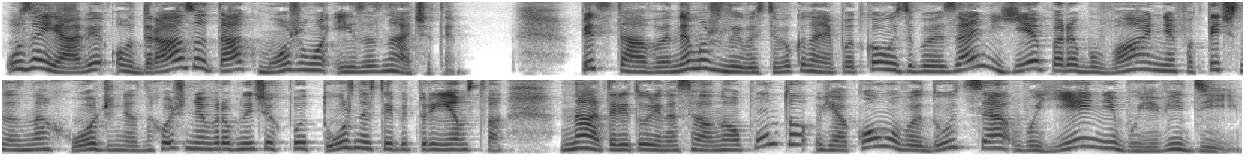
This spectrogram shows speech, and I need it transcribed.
У заяві одразу так можемо і зазначити. Підстави неможливості виконання податкових зобов'язань є перебування, фактичне знаходження, знаходження виробничих потужностей підприємства на території населеного пункту, в якому ведуться воєнні бойові дії.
